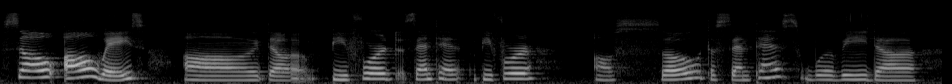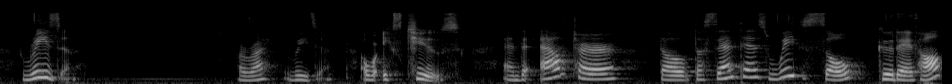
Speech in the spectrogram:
So always uh, the before the sentence before uh, so the sentence will be the reason. Alright, reason or excuse. And after the, the sentence with so 그래서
